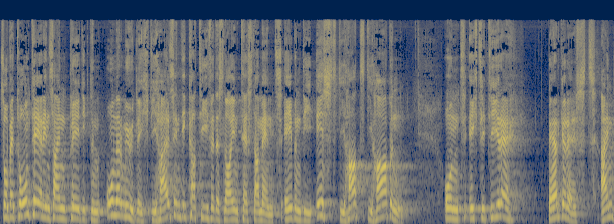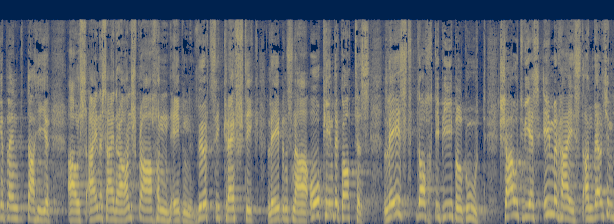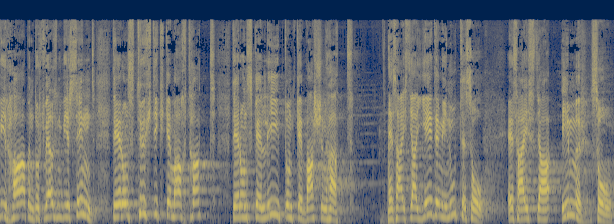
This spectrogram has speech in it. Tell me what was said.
So betonte er in seinen Predigten unermüdlich die Heilsindikative des Neuen Testaments, eben die ist, die hat, die haben. Und ich zitiere Berger ist eingeblendet da hier aus einer seiner Ansprachen, eben würzig, kräftig, lebensnah. O Kinder Gottes, lest doch die Bibel gut. Schaut, wie es immer heißt, an welchem wir haben, durch welchen wir sind, der uns tüchtig gemacht hat, der uns geliebt und gewaschen hat. Es heißt ja jede Minute so. Es heißt ja immer so.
